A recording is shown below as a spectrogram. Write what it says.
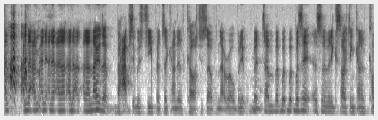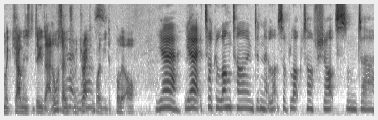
and, and, and, and, and, and, and I know that perhaps it was cheaper to kind of cast yourself in that role, but it, but um, but, but was it a sort of an exciting kind of comic challenge to do that, and also Yeah, from a directing point of view to pull it off? Yeah, yeah. It took a long time, didn't it? Lots of locked off shots and. Uh,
